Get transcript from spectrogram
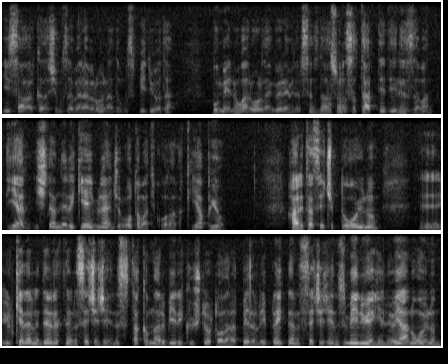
İsa arkadaşımızla beraber oynadığımız videoda bu menü var. Oradan görebilirsiniz. Daha sonra start dediğiniz zaman diğer işlemleri Game Ranger otomatik olarak yapıyor. Harita seçip de oyunu e, ülkelerini, devletlerini seçeceğiniz, takımları 1, 2, 3, 4 olarak belirleyip renklerini seçeceğiniz menüye geliyor. Yani oyunun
